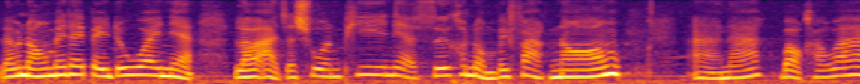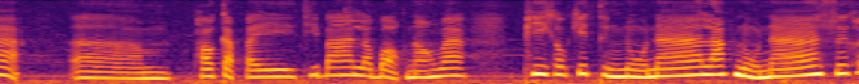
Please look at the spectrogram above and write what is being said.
แล้วน้องไม่ได้ไปด้วยเนี่ยเราอาจจะชวนพี่เนี่ยซื้อขนมไปฝากน้องอ่านะบอกเขาว่าออพอกลับไปที่บ้านเราบอกน้องว่า พี่เขาคิดถึงหนูนะรักหนูนะ ซื้อข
